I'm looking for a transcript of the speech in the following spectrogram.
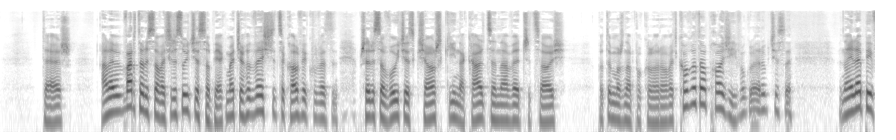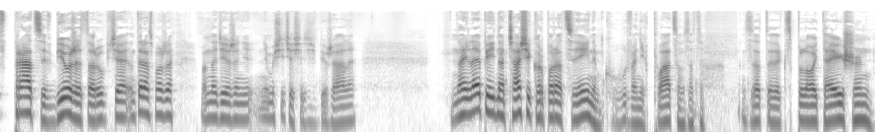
też, ale warto rysować, rysujcie sobie, jak macie, weźcie cokolwiek, kurwa, przerysowujcie z książki, na kalce nawet, czy coś, potem można pokolorować, kogo to obchodzi, w ogóle róbcie sobie Najlepiej w pracy, w biurze to róbcie. No teraz może, mam nadzieję, że nie, nie musicie siedzieć w biurze, ale najlepiej na czasie korporacyjnym. Kurwa, niech płacą za to, za to exploitation.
